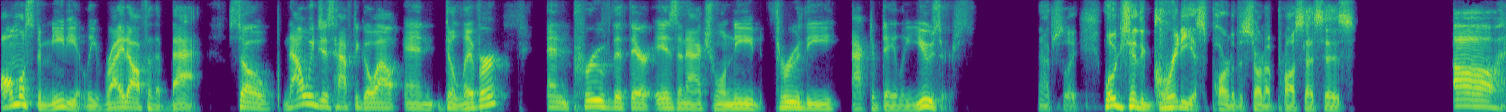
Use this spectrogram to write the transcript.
almost immediately right off of the bat. So now we just have to go out and deliver and prove that there is an actual need through the active daily users. Absolutely. What would you say the grittiest part of the startup process is? Oh,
